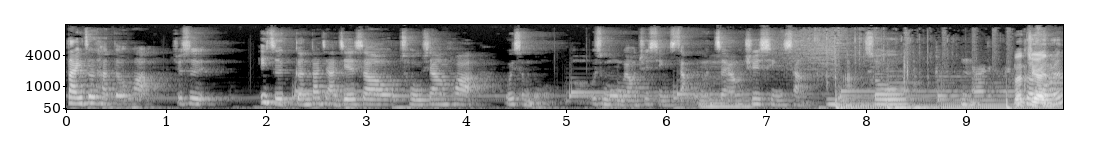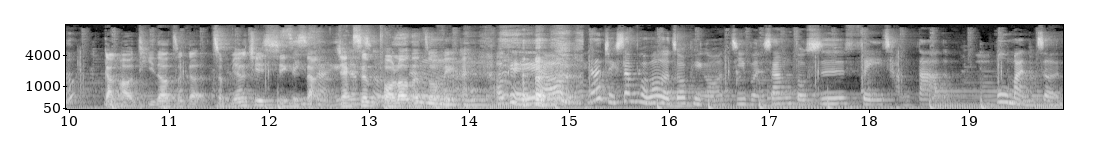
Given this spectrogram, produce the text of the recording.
带着他的话，就是一直跟大家介绍抽象画为什么。为什么我们要去欣赏？我们怎样去欣赏？啊，so，嗯，那居然。刚好提到这个，怎么样去欣赏 Jackson Pollock 的作品？OK，好，那 Jackson Pollock 的作品哦，基本上都是非常大的，布满整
